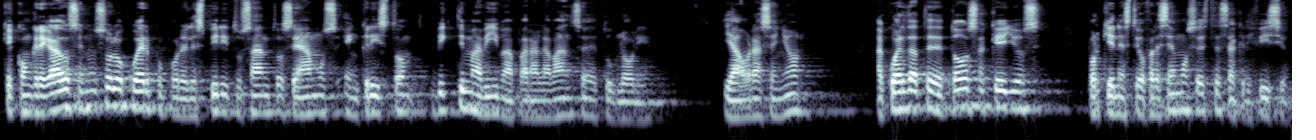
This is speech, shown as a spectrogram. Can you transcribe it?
que congregados en un solo cuerpo por el Espíritu Santo seamos en Cristo víctima viva para alabanza de tu gloria. Y ahora, Señor, acuérdate de todos aquellos por quienes te ofrecemos este sacrificio,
